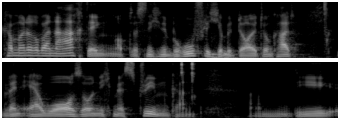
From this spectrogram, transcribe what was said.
kann man darüber nachdenken, ob das nicht eine berufliche Bedeutung hat, wenn er Warzone nicht mehr streamen kann. Ähm, die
